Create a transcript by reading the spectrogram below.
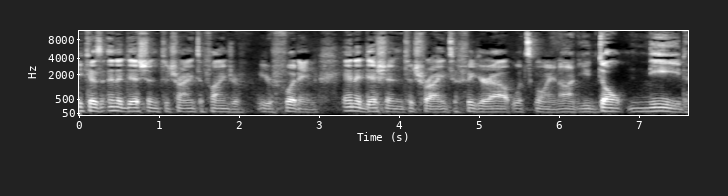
Because in addition to trying to find your your footing in addition to trying to figure out what's going on you don't need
